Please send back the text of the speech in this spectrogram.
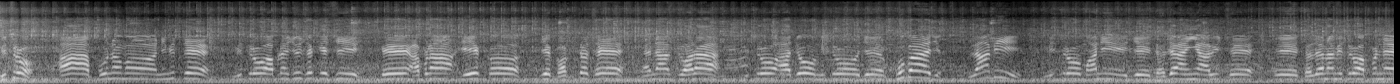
મિત્રો, આ પૂનમ નિમિત્તે મિત્રો આપણે જોઈ શકીએ છીએ કે આપણા એક જે ભક્ત છે, એના દ્વારા મિત્રો આ જો મિત્રો જે ખૂબ જ લાંબી મિત્રો માની જે ધજા અહીંયા આવી છે, એ ધજાના મિત્રો આપણને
